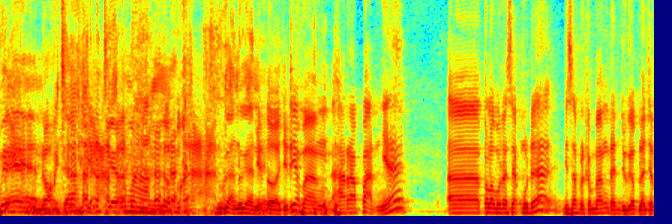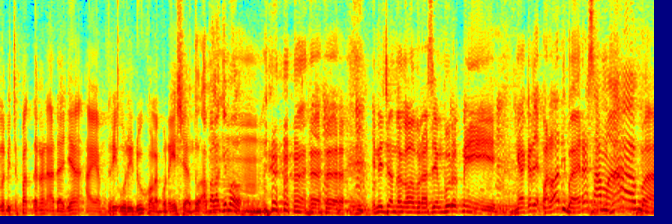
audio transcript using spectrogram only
Band dong. Jerman. Bukan. Bukan, bukan. Gitu. Jadi emang harapannya eh, kolaborasi anak muda bisa berkembang dan juga belajar lebih cepat dengan adanya IM3 Uridu Collaboration. Betul. Apalagi mal? Hmm. Ini contoh kolaborasi yang buruk nih. Nggak kerja, padahal dibayarnya sama. Sama.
